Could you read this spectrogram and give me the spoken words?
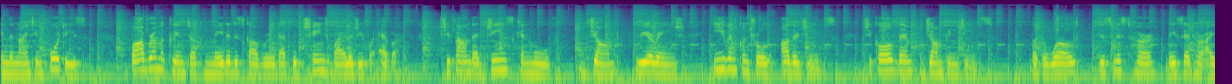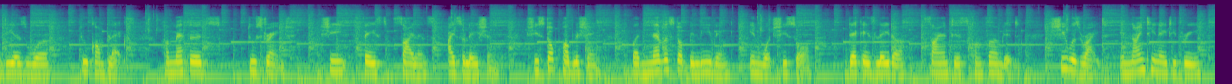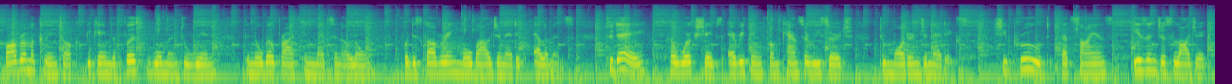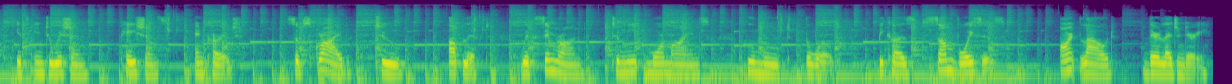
In the 1940s, Barbara McClintock made a discovery that would change biology forever. She found that genes can move, jump, rearrange, even control other genes. She called them jumping genes. But the world dismissed her. They said her ideas were too complex, her methods too strange. She faced silence, isolation. She stopped publishing, but never stopped believing in what she saw. Decades later, scientists confirmed it. She was right. In 1983, Barbara McClintock became the first woman to win the Nobel Prize in Medicine alone for discovering mobile genetic elements. Today, her work shapes everything from cancer research to modern genetics. She proved that science isn't just logic, it's intuition, patience, and courage. Subscribe to Uplift with Simran to meet more minds who moved the world. Because some voices aren't loud, they're legendary.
